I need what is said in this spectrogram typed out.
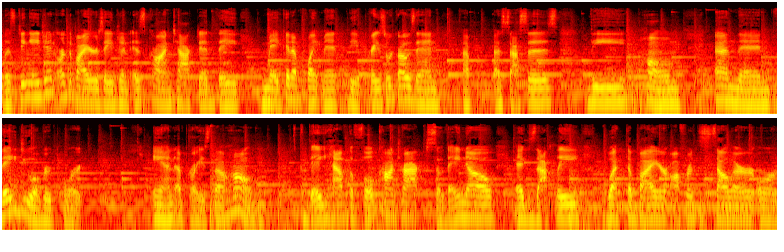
listing agent or the buyer's agent is contacted. They make an appointment, the appraiser goes in, assesses the home, and then they do a report and appraise the home. They have the full contract, so they know exactly what the buyer offered the seller or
